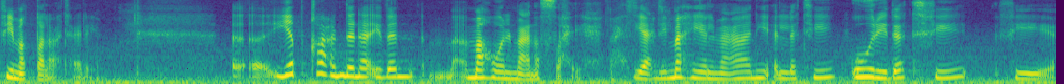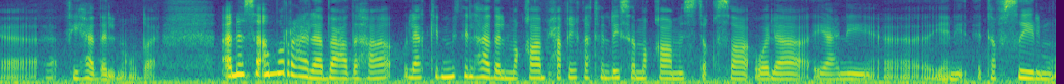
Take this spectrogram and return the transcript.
فيما اطلعت عليه. يبقى عندنا إذا ما هو المعنى الصحيح. يعني ما هي المعاني التي أوردت في في في هذا الموضع أنا سأمر على بعضها ولكن مثل هذا المقام حقيقة ليس مقام استقصاء ولا يعني يعني تفصيل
